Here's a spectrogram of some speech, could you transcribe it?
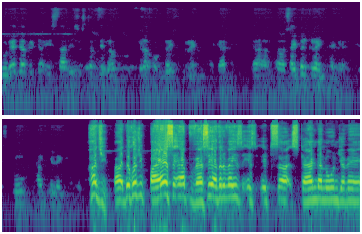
ਜੋੜਿਆ ਜਾਵੇਗਾ ਇਸ ਸਾਰੇ ਸਿਸਟਮ ਦੇ ਨਾਲ ਜਿਹੜਾ ਆਰਗੇਨਾਈਜ਼ਡ ਕ੍ਰਾਈਮ ਹੈਗਾ ਸਾਈਬਰ ਕ੍ਰਾਈਮ ਹੈਗਾ ਇਸ ਨੂੰ ਹੈਲਪ ਮਿਲੇਗੀ ਹਾਂਜੀ ਦੇਖੋ ਜੀ, ਪਾਇਸ ਐਪ ਵੈਸੇ otherwise it's a stand alone ਜਿਵੇਂ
